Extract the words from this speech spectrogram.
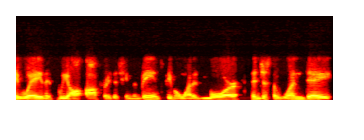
a way that we all operate as human beings. People wanted more than just a one day,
